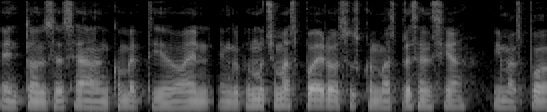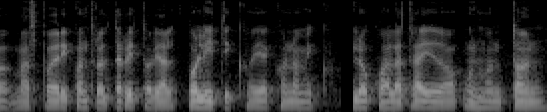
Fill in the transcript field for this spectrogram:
entonces se han convertido en, en grupos mucho más poderosos con más presencia y más, más poder y control territorial, político y económico, lo cual ha traído un montón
